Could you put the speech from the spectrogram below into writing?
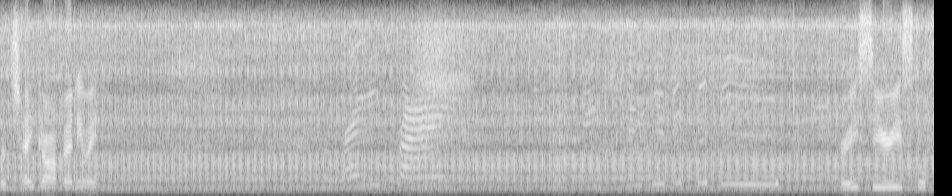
But take off anyway. Very serious stuff.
